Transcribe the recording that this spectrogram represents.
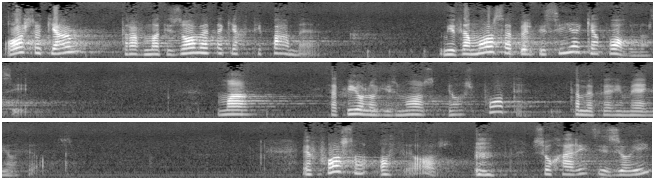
όσο και αν τραυματιζόμεθα και χτυπάμε. Μηδαμός απελπισία και απόγνωση. Μα θα πει ο λογισμός έως πότε θα με περιμένει ο Θεός; Εφόσον ο Θεός σου χαρίσει ζωή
